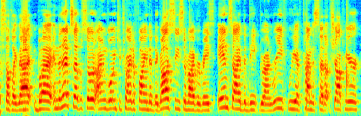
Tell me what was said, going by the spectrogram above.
stuff like that. But in the next episode, I'm going to try to find the Degasi survivor base inside the deep Grand Reef. We have kind of set up shop here.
